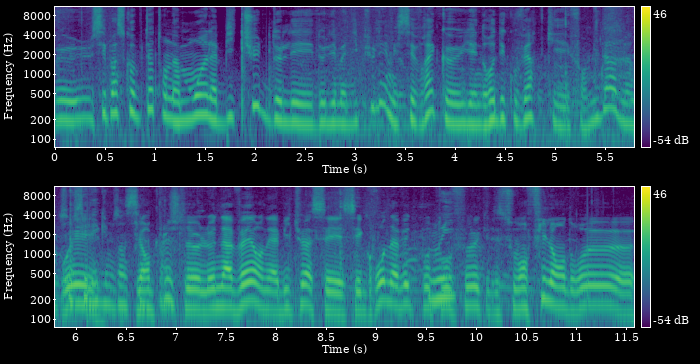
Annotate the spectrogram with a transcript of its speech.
Euh, c'est parce que peut-être on a moins l'habitude de les, de les manipuler, mais c'est vrai qu'il y a une redécouverte qui est formidable hein, sur Oui. ces légumes Puis anciens. en quoi. plus, le, le navet, on est habitué à ces, ces gros navets de pot au Oui. feu qui étaient souvent filandreux. euh,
